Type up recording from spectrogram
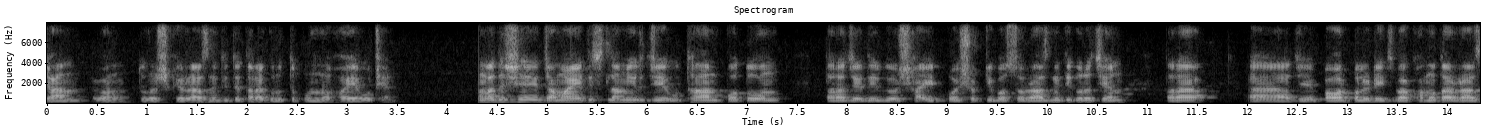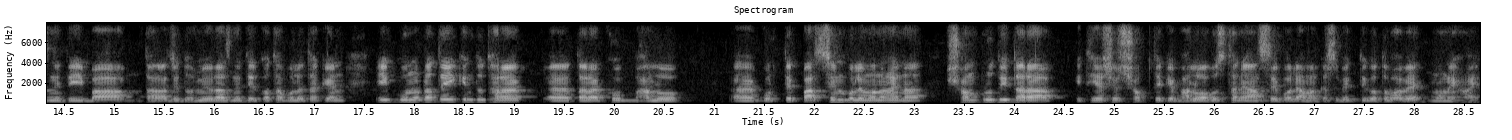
যান এবং তুরস্কের রাজনীতিতে তারা গুরুত্বপূর্ণ হয়ে ওঠেন। বাংলাদেশে জামায়াত ইসলামীর যে উত্থান, পতন, তারা যে দীর্ঘ ৬০-৬৫ বছর রাজনীতি করেছেন, তারা যে পাওয়ার পলিটিক্স বা ক্ষমতার রাজনীতি বা তারা যে ধর্মীয় রাজনীতির কথা বলে থাকেন, এই কোনোটাতেই কিন্তু তারা তারা খুব ভালো করতে পারছেন বলে মনে হয় না। সম্প্রতি তারা ইতিহাসের সব থেকে ভালো অবস্থানে আছে বলে আমার কাছে ব্যক্তিগতভাবে মনে হয়।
